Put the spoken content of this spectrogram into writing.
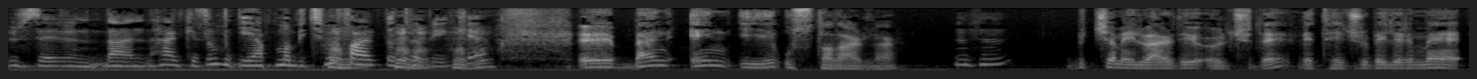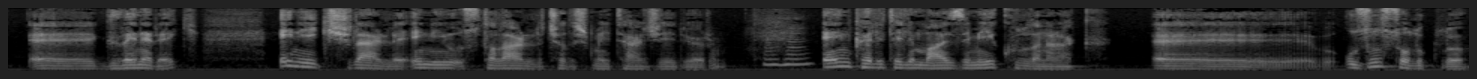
üzerinden herkesin yapma biçimi farklı tabii ki. E, ben en iyi ustalarla bütçem el verdiği ölçüde ve tecrübelerime e, güvenerek en iyi kişilerle, en iyi ustalarla çalışmayı tercih ediyorum. En kaliteli malzemeyi kullanarak e, uzun soluklu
